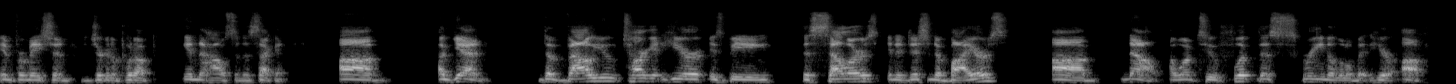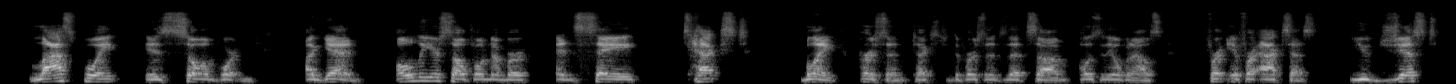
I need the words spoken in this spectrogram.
information that you're going to put up in the house in a second. Um, again, the value target here is being the sellers in addition to buyers. Um, now, I want to flip this screen a little bit here up. Last point is so important. Again, only your cell phone number and say text blank person, text the person that's, um, hosting the open house for for access. You just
